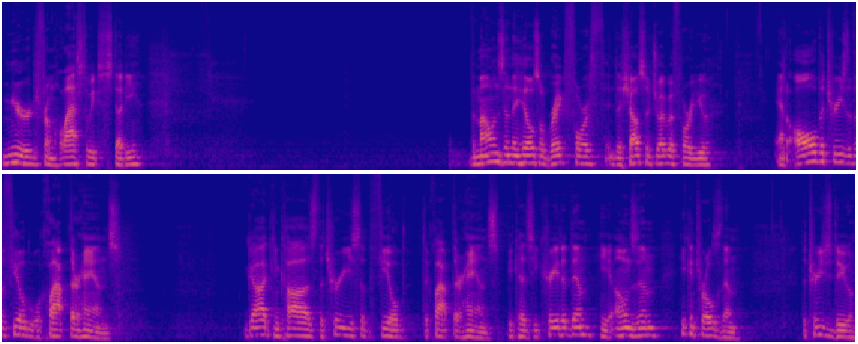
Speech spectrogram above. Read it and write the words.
mirrored from last week's study. The mountains and the hills will break forth into shouts of joy before you, and all the trees of the field will clap their hands. God can cause the trees of the field to clap their hands because He created them, He owns them, He controls them. The trees do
